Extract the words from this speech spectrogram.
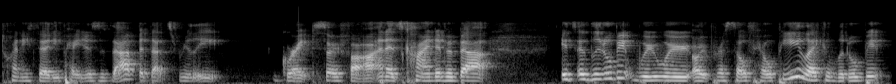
20, 30 pages of that, but that's really great so far. And it's kind of about, it's a little bit woo woo Oprah self helpy, like a little bit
